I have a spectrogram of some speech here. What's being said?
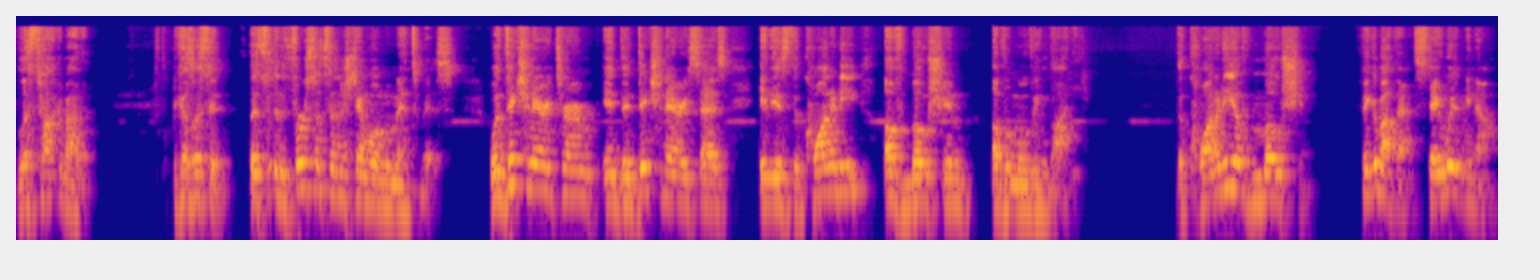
Let's talk about it. Because listen, let's first let's understand what momentum is. Well, the dictionary term, the dictionary says it is the quantity of motion of a moving body. The quantity of motion. Think about that. Stay with me now.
